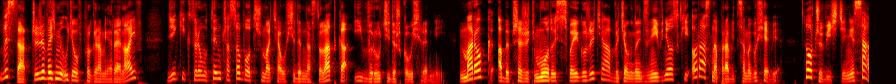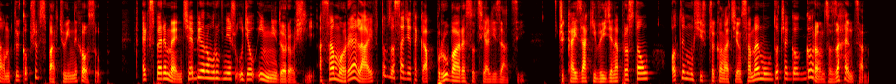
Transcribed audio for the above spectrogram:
Wystarczy, że weźmie udział w programie Relife, dzięki któremu tymczasowo otrzyma ciało 17-latka i wróci do szkoły średniej. Ma rok, aby przeżyć młodość swojego życia, wyciągnąć z niej wnioski oraz naprawić samego siebie. Oczywiście nie sam, tylko przy wsparciu innych osób. W eksperymencie biorą również udział inni dorośli, a samo Relife to w zasadzie taka próba resocjalizacji. Czy Kajzaki wyjdzie na prostą? O tym musisz przekonać się samemu, do czego gorąco zachęcam.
